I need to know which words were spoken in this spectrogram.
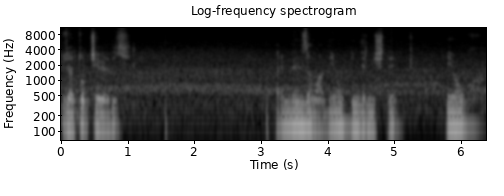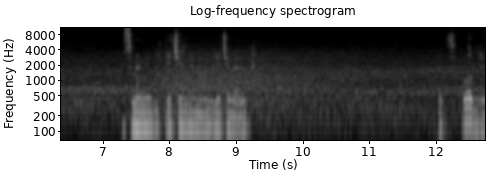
Güzel top çevirdik. Karim Benzema De Jong De Jong Osimhen'le geçebilir miyim? Geçemedim. Evet Rodri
